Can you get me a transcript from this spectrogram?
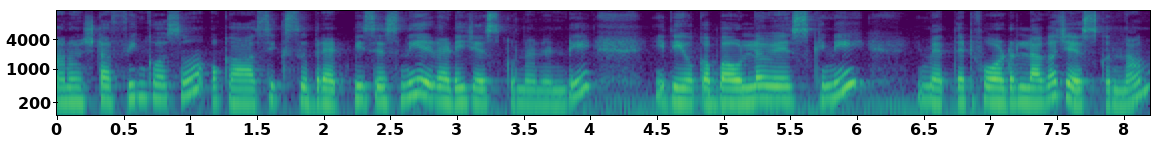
మనం స్టఫింగ్ కోసం ఒక సిక్స్ బ్రెడ్ పీసెస్ని రెడీ చేసుకున్నానండి. ఇది ఒక బౌల్లో వేసుకుని ఈ మెత్తటి పౌడర్ లాగా చేసుకుందాం.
